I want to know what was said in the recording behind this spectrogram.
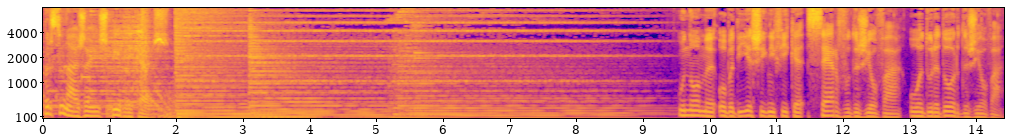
Personagens bíblicas. O nome Obadias significa servo de Jeová ou adorador de Jeová.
